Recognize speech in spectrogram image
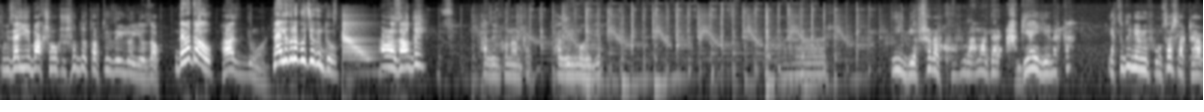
তুমি যাই এই বাক্স বক্স শুদ্ধ তর তুই যাই লইও যাও। দেবে তো? হ্যাঁ দিব। নাইলে গুলো বুঝছ কিন্তু? আমরা যাও দেই। ফাজিল কোনানকার ফাজিল মহিলা। এই ব্যবসাটার খবর আমার দ্বারা আগে আইলে না কা? এতদিন আমি পঞ্চাশ লাখ টাকার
